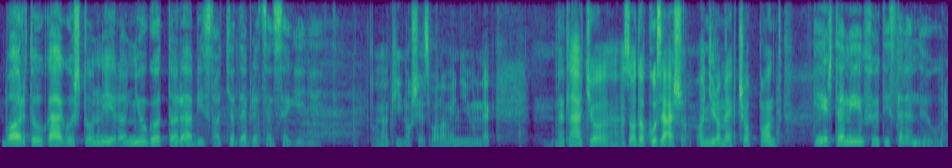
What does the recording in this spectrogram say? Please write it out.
Bartók Ágostonnéra nyugodtan rábízhatja Debrecen szegényeit. Olyan kínos ez valamennyiünknek. Hát látja, az adakozás annyira megcsappant. Értem én, főtisztelendő úr.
